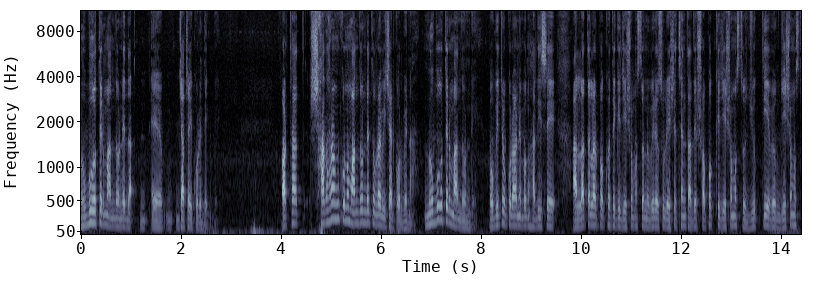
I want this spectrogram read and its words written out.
নবুয়তের মানদণ্ডে যাচাই করে দেখবে। অর্থাৎ সাধারণ কোনো মানদণ্ডে তোমরা বিচার করবে না, নবুয়তের মানদণ্ডে। পবিত্র কোরআন এবং হাদিসে আল্লাহ তালার পক্ষ থেকে যে সমস্ত নবী রসুল এসেছেন, তাদের সপক্ষে যে সমস্ত যুক্তি এবং যে সমস্ত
